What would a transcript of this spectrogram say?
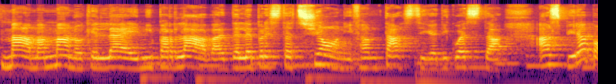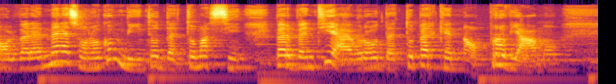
ma man mano che lei mi parlava delle prestazioni fantastiche di questa aspirapolvere me ne sono convinto, ho detto ma sì, per 20 euro ho detto perché no, proviamo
